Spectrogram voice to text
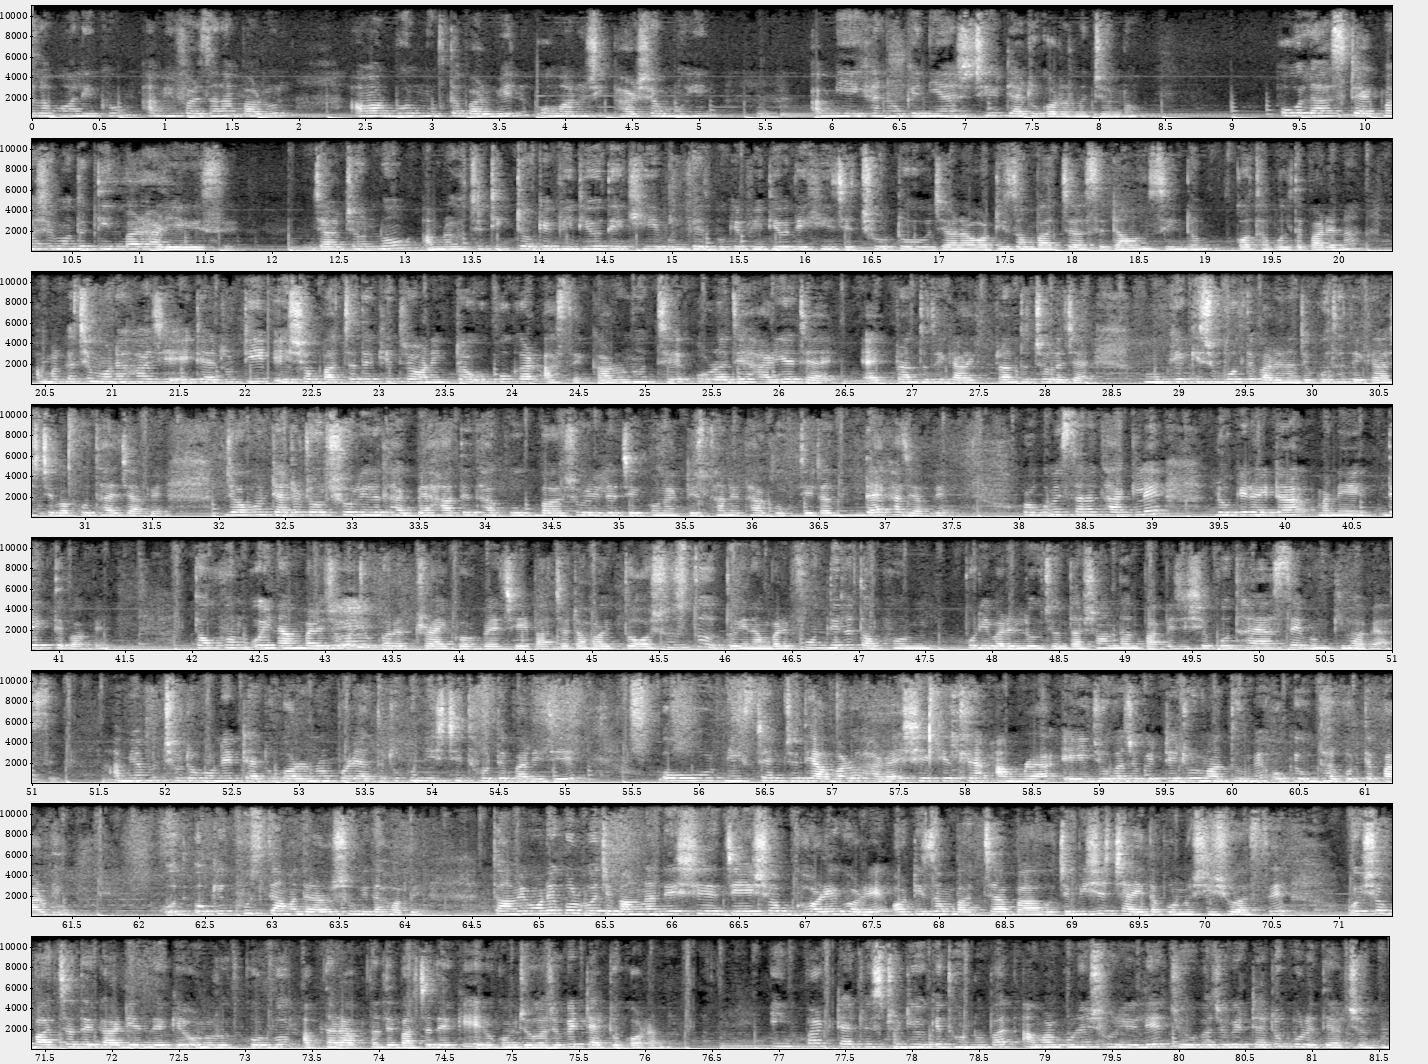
আসসালামু আলাইকুম। আমি ফারজানা পারুল, আমার বোন মুক্তা পারবিন ও মানসিক ভারসাম্যহীন আমি এখানে ওকে নিয়ে আসছি ট্যাটু করানোর জন্য। ও লাস্ট এক মাসের মধ্যে তিনবার হারিয়ে গেছে। যার জন্য আমরা হচ্ছে টিকটকে ভিডিও দেখি এবং ফেসবুকে ভিডিও দেখি যে ছোট যারা অটিজম বাচ্চা আছে ডাউন সিনড্রোম কথা বলতে পারে না। আমার কাছে মনে হয় যে এই ট্যাটুটি এইসব বাচ্চাদের ক্ষেত্রে অনেকটা উপকার আছে। কারণ হচ্ছে ওরা যে হারিয়ে যায়, এক প্রান্ত থেকে আরেক প্রান্ত চলে যায়, মুখে কিছু বলতে পারে না যে কোথা থেকে আসছে বা কোথায় যাবে। যখন ট্যাটুটা শরীরে থাকবে, হাতে থাকুক বা শরীরে যে কোনো একটা স্থানে থাকুক, যেটা দেখা যাবে, ওরকম স্থানে থাকলে লোকেরা এটা মানে দেখতে পাবে। তখন ওই নাম্বারে যোগাযোগ করার ট্রাই করবে যে বাচ্চাটা হয়তো অসুস্থ, তো এই নাম্বারে ফোন দিলে তখন পরিবারের লোকজন তার সন্ধান পাবে যে সে কোথায় আছে এবং কীভাবে আছে। আমি আমার ছোট বোনের ট্যাটু করানোর পরে এতটুকু নিশ্চিত হতে পারি যে ও নেক্সট টাইম যদি আবারও হারায়, সেক্ষেত্রে আমরা এই যোগাযোগের ট্যাটুর মাধ্যমে ওকে উদ্ধার করতে পারব। ওকে খুঁজতে আমাদের আরও সুবিধা হবে। তো আমি মনে করব যে বাংলাদেশে যে সব ঘরে ঘরে অটিজম বাচ্চা বা হচ্ছে বিশেষ চাহিদাপূর্ণ শিশু আছে ওইসব বাচ্চাদের গার্ডিয়ানদেরকে অনুরোধ করব, আপনারা আপনাদের বাচ্চাদেরকে এরকম যোগাযোগে ট্যাটু করান। ইম্পার্ট ট্যাটু স্টুডিওকে ধন্যবাদ আমার বোনের শরীরে যোগাযোগের ট্যাটু করে দেওয়ার জন্য।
